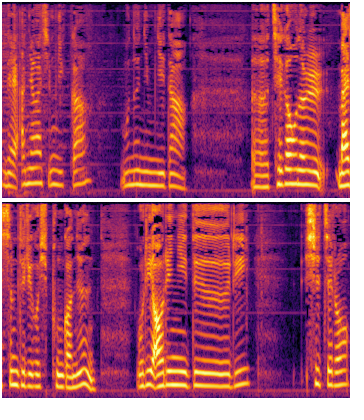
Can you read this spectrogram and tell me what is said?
네, 안녕하십니까. 문은입니다. 어, 제가 오늘 말씀드리고 싶은 거는 우리 어린이들이 실제로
